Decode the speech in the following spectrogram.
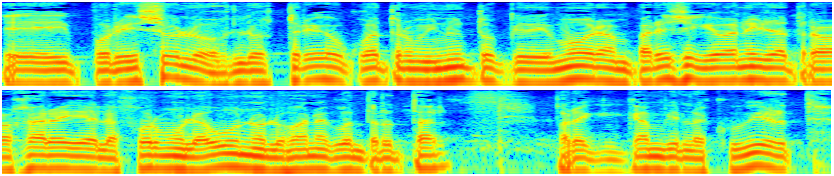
Eh, y por eso los, los tres o cuatro minutos que demoran, parece que van a ir a trabajar ahí a la Fórmula 1, los van a contratar para que cambien las cubiertas.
